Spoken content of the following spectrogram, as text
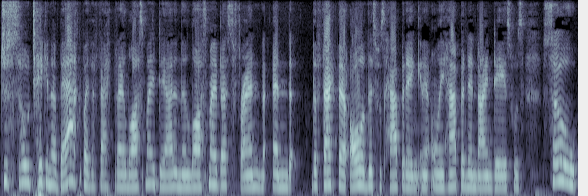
just so taken aback by the fact that I lost my dad and then lost my best friend and the fact that all of this was happening and it only happened in 9 days was so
